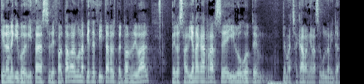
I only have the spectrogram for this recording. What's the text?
que era un equipo que quizás le faltaba alguna piececita respecto al rival, pero sabían agarrarse y luego te, te machacaban en la segunda mitad.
